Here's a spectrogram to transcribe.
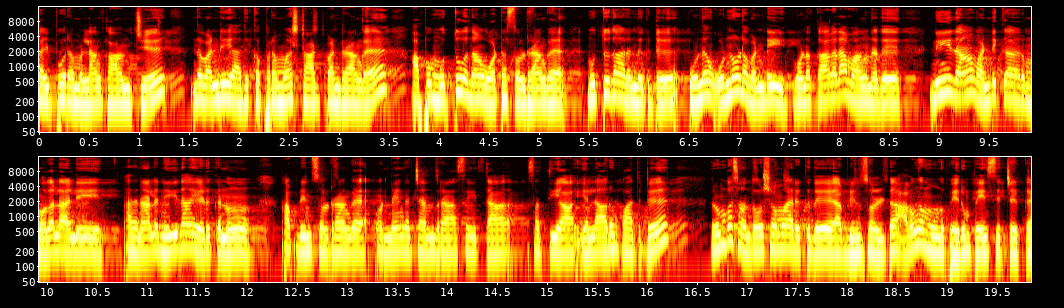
கல்பூரமெல்லாம் எல்லாம் காமிச்சு இந்த வண்டியை அதுக்கப்புறமா ஸ்டார்ட் பண்ணுறாங்க அப்போ முத்துவை தான் ஓட்ட சொல்கிறாங்க முத்து தான் இருந்துக்கிட்டு உன உன்னோட வண்டி உனக்காக தான் வாங்கினது. நீ தான் வண்டிக்கார முதலாளி. அதனால் நீ தான் எடுக்கணும். அப்படின்னு சொல்கிறாங்க உடனே எங்கள் சந்திரா சீதா சத்யா எல்லாரும் பார்த்துட்டு ரொம்ப சந்தோஷமா இருக்குது அப்படின்னு சொல்லிட்டு அவங்க மூணு பேரும் பேசிட்டு இருக்க.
